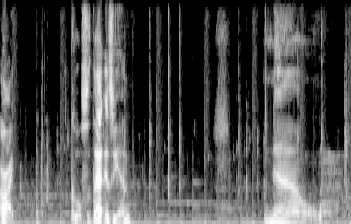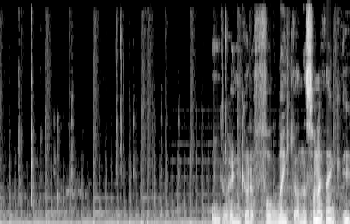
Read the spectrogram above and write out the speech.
Alright. Cool. So that is in. Now... Go ahead and go to full length on this one, I think. Ooh.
